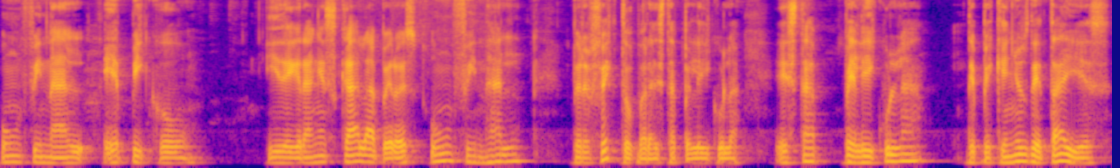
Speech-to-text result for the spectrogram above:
un final épico y de gran escala, pero es un final perfecto para esta película. Esta película de pequeños detalles,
